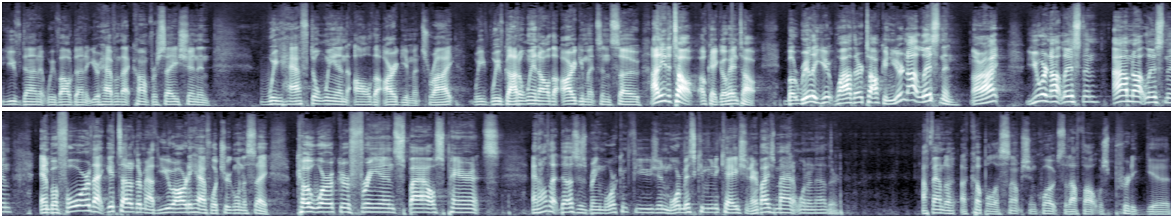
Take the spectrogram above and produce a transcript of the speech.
you've done it, we've all done it. You're having that conversation, and we have to win all the arguments, right? We've, we've got to win all the arguments. And so I need to talk. Okay, go ahead and talk. But really, while they're talking, you're not listening, all right? You are not listening. I'm not listening. And before that gets out of their mouth, you already have what you're going to say. Coworker, friend, spouse, parents. And all that does is bring more confusion, more miscommunication. Everybody's mad at one another. I found a, a couple assumption quotes that I thought was pretty good. It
